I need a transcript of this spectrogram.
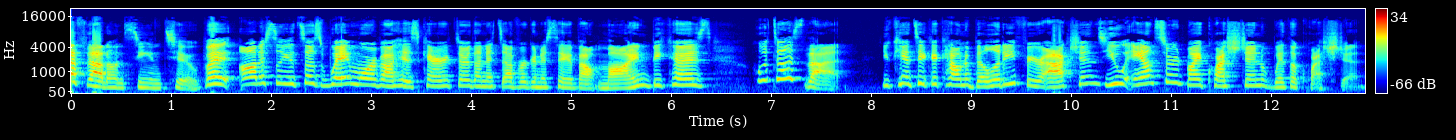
left that on seen too. But honestly, it says way more about his character than it's ever going to say about mine because who does that? You can't take accountability for your actions. You answered my question with a question,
